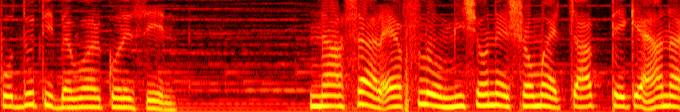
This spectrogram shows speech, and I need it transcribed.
পদ্ধতি ব্যবহার করেছেন। নাসার অ্যাপোলো মিশনের সময় চাঁদ থেকে আনা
